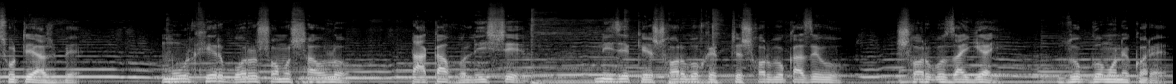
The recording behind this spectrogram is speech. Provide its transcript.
ছুটে আসবে। মূর্খের বড় সমস্যা হলো, টাকা হলেই সে নিজেকে সর্বক্ষেত্রে সর্বকাজেও সর্ব জায়গায় যোগ্য মনে করে।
